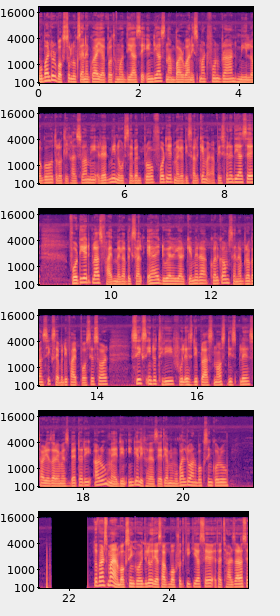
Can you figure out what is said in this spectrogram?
মোবাইলটোৰ বক্সটো লুকছ এনেকুৱা ইয়াত প্ৰথমত দিয়া আছে India's number one smartphone brand Mi logo' তলত লিখা আছোঁ আমি Redmi Note seven Pro' forty eight megapixel camera পিছপিনে দিয়া আছে forty eight plus five megapixel AI আই ডুৱেল ইয়াৰ camera Qualcomm Snapdragon six seventy five processor six into three full H D plus notch display চাৰি হাজাৰ এম এছ বেটাৰী আৰু মেড ইন ইণ্ডিয়া লিখা আছে। এতিয়া আমি মোবাইলটো আনবক্সিং কৰোঁ। তো ফ্ৰেণ্ডছ মই আনবক্সিং কৰি দিলোঁ। এতিয়া চাওক বক্সটোত কি কি আছে। এটা চাৰ্জাৰ আছে।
